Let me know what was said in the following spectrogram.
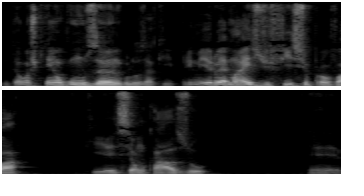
Então acho que tem alguns ângulos aqui. Primeiro é mais difícil provar que esse é um caso é,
